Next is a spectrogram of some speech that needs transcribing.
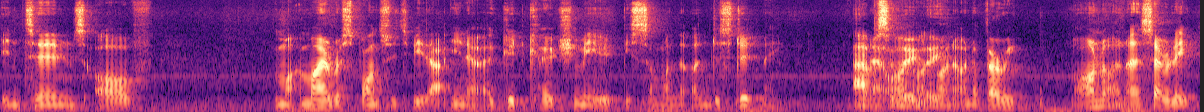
in terms of my, my response would be that you know a good coach for me would be someone that understood me absolutely know, on, on, on, a very on not necessarily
